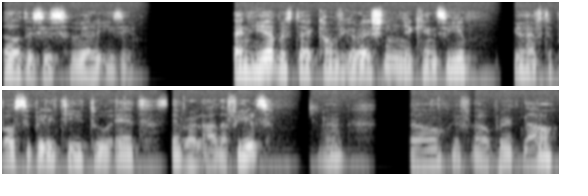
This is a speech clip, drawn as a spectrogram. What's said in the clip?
So this is very easy. Then here with the configuration you can see you have the possibility to add several other fields. Uh, so if I open it now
